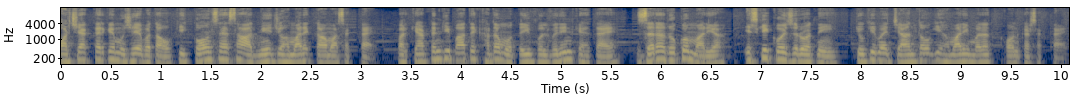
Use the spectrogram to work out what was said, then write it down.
और चेक करके मुझे बताओ कि कौन सा ऐसा आदमी है जो हमारे काम आ सकता है। पर कैप्टन की बातें खत्म होते ही वुल्वरीन कहता है, जरा रुको मारिया, इसकी कोई ज़रूरत नहीं, क्योंकि मैं जानता हूँ कि हमारी मदद कौन कर सकता है।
